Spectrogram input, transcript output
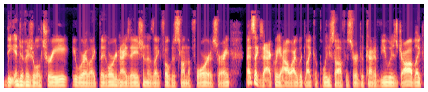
the individual tree where like the organization is like focused on the forest right that's exactly how i would like a police officer to kind of view his job like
